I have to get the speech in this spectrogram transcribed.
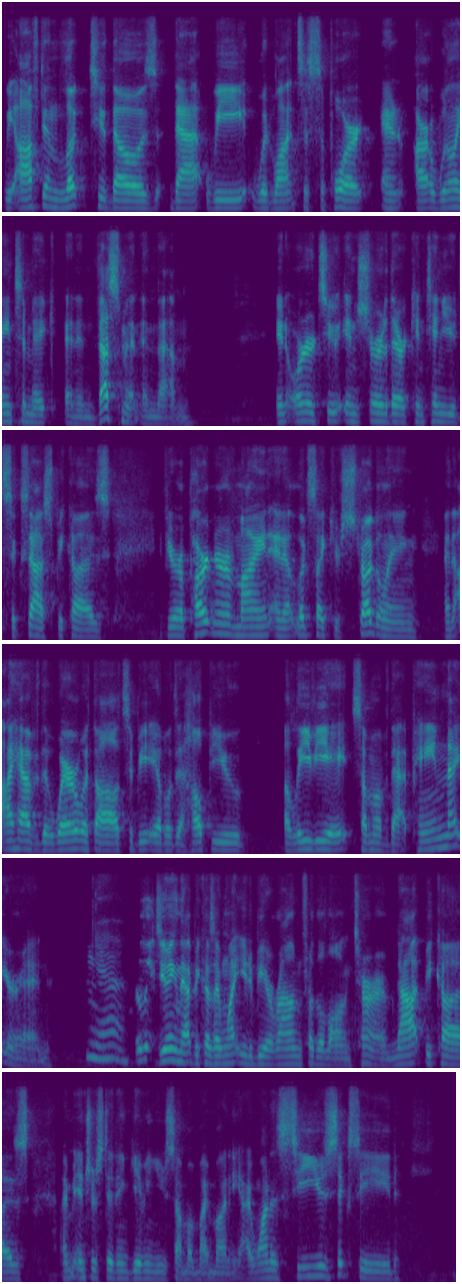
we often look to those that we would want to support and are willing to make an investment in them in order to ensure their continued success. Because if you're a partner of mine and it looks like you're struggling, and I have the wherewithal to be able to help you alleviate some of that pain that you're in, Yeah. really doing that because I want you to be around for the long term, not because I'm interested in giving you some of my money. I want to see you succeed.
